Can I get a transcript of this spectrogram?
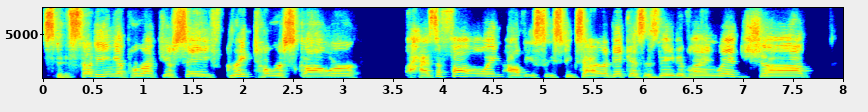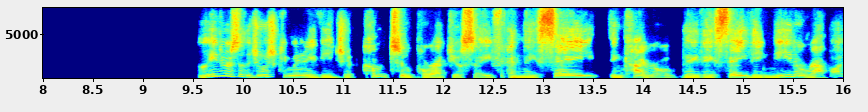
has been studying at Porat Yosef, great Torah scholar, has a following, obviously speaks Arabic as his native language. Uh, leaders of the Jewish community of Egypt come to Porat Yosef and they say in Cairo, they, they say they need a rabbi.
